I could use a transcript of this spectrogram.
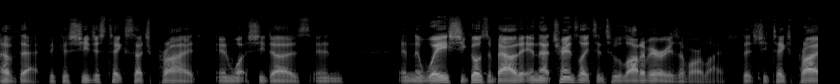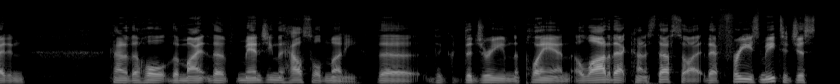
of that because she just takes such pride in what she does and and the way she goes about it and that translates into a lot of areas of our life that she takes pride in kind of the whole the mind the managing the household money the the the dream the plan a lot of that kind of stuff so I, that frees me to just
